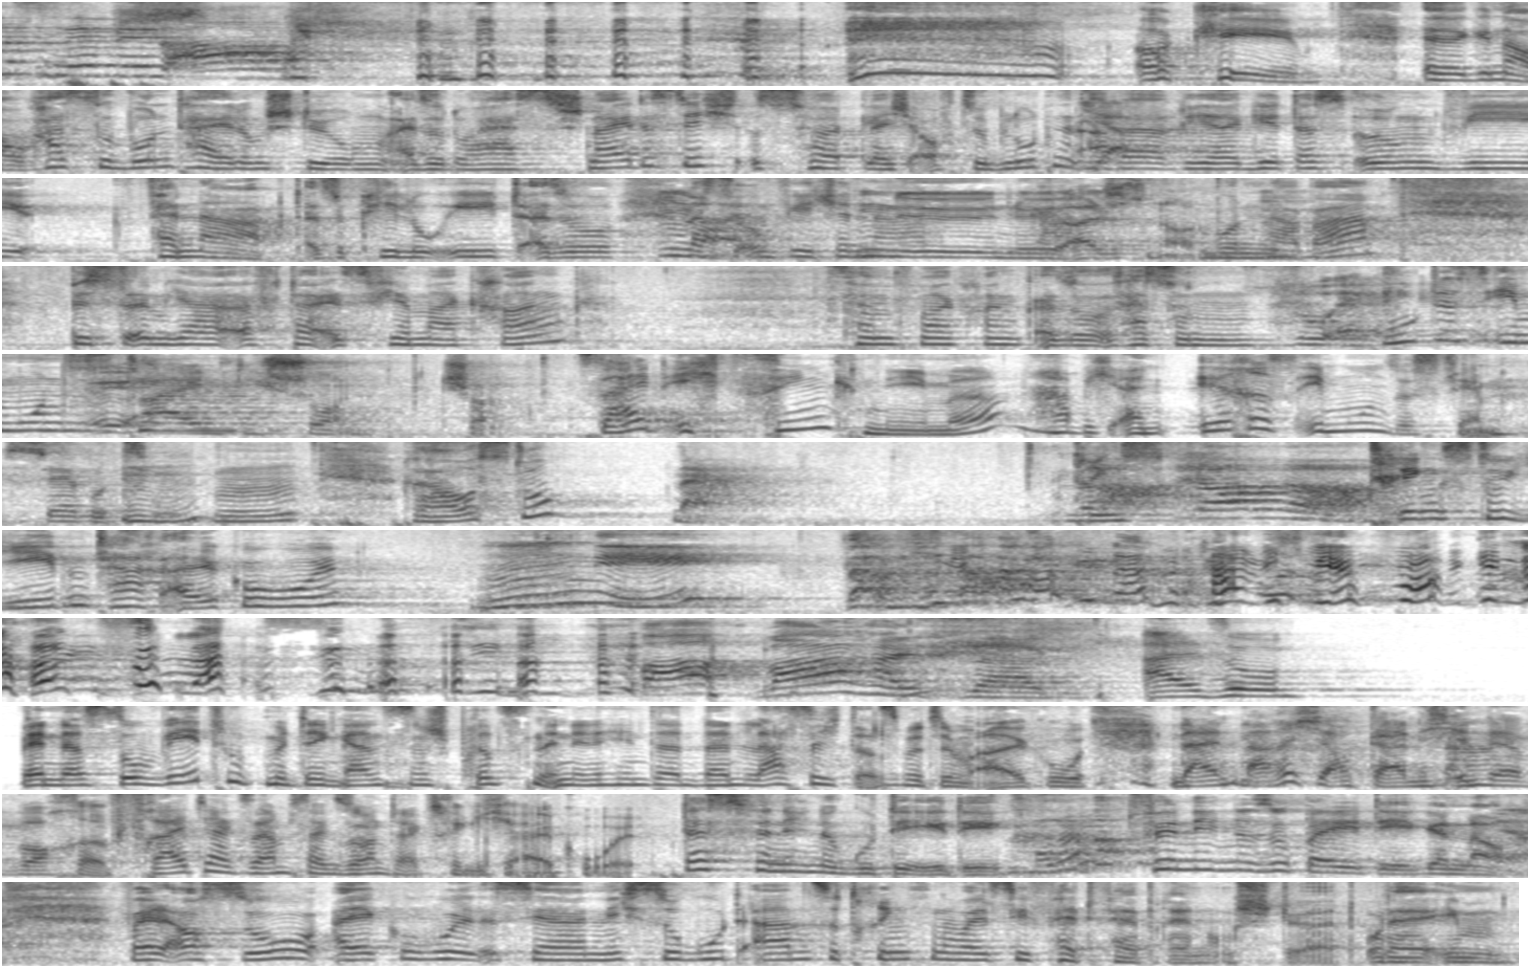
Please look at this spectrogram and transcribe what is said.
Okay, äh, genau. Hast du Wundheilungsstörungen? Also du hast, schneidest dich, es hört gleich auf zu bluten, aber reagiert das irgendwie vernarbt? Also Keloid, also hast du irgendwelche Narben? Nö, nö, alles in Ordnung. Wunderbar. Bist du im Jahr öfter als viermal krank? Fünfmal krank? Also hast du ein So gutes Immunsystem? Äh, eigentlich schon. Schon. Seit ich Zink nehme, habe ich ein irres Immunsystem. Sehr gut. Mhm. Rauchst du? Nein. Trinkst, trinkst du jeden Tag Alkohol? Nee. Habe ich, hab ich mir vorgenommen zu lassen. Wahrheit sagen. Also, wenn das so weh tut mit den ganzen Spritzen in den Hintern, dann lasse ich das mit dem Alkohol. Nein, mache ich auch gar nicht in der Woche. Freitag, Samstag, Sonntag trinke ich Alkohol. Das finde ich eine gute Idee. Finde ich eine super Idee, genau. Weil auch so, Alkohol ist ja nicht so gut abends zu trinken, weil es die Fettverbrennung stört. Oder eben,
